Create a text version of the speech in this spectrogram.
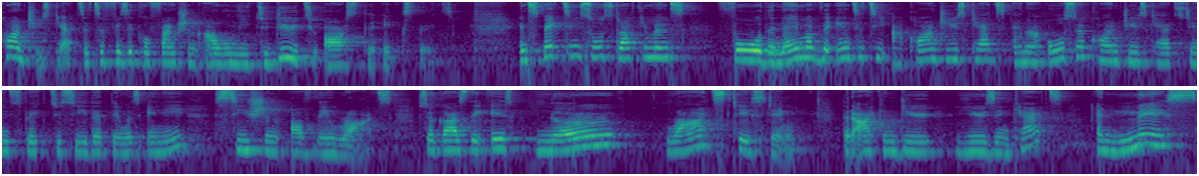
can't use CAATs. It's a physical function I will need to do to ask the experts. Inspecting source documents, for the name of the entity, I can't use CAATs and I also can't use CAATs to inspect to see that there was any cession of their rights. So guys, there is no rights testing that I can do using CAATs unless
